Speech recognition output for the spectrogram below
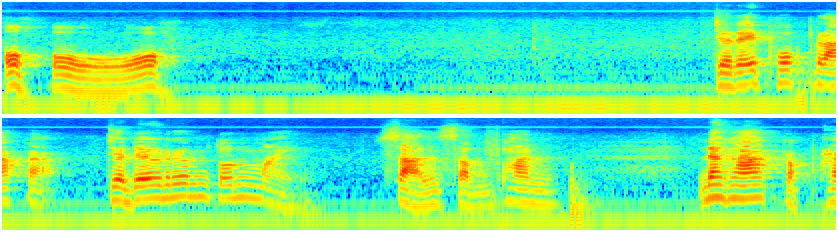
โอ้โห จะได้พบรักอะ่ะ จะได้เริ่มต้นใหม่ สารสัมพันธ์ นะคะ กับใคร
